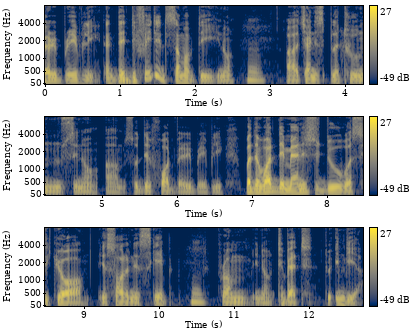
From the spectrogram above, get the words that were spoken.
very bravely and they defeated some of the, you know, uh, Chinese platoons, you know, um, so they fought very bravely. But then what they managed to do was secure his Solon escape from, you know, Tibet to India,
